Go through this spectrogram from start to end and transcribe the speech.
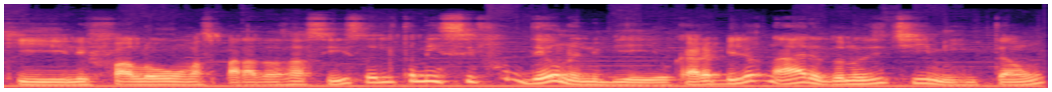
que ele falou umas paradas racistas, ele também se fudeu na NBA. O cara é bilionário, dono de time. Então,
